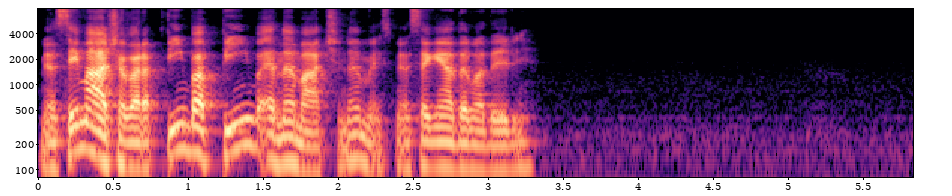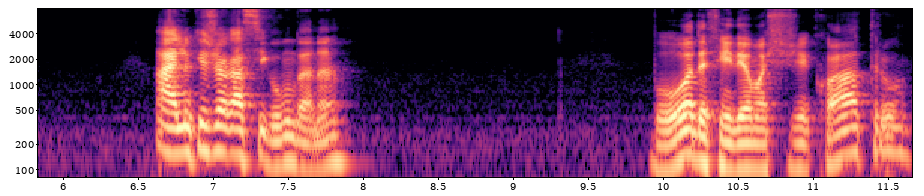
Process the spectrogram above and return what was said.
Minha sem mate agora. Pimba, pimba. É, não é mate, né? Mas minha sem ganhar a dama dele. Ah, ele não quis jogar a segunda, né? Boa, defendeu uma G4.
